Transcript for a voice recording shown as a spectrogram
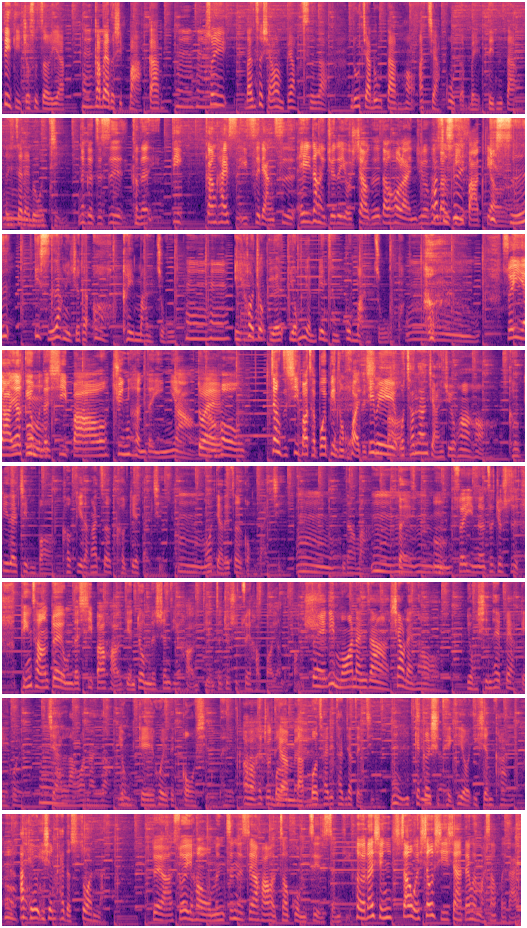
弟弟就是这样，搞不了的是罢工。嗯哼，所以蓝色小碗不要吃了，愈加愈重哈，啊，加固的没叮当，就是这个逻辑。那个只是可能第。刚开始一次两次，哎，让你觉得有效，可是到后来你就会慢慢疲乏掉。一时一时让你觉得哦可以满足，嗯哼，以后就永永远变成不满足。嗯，所以啊，要给我们的细胞均衡的营养，对，然后这样子细胞才不会变成坏的细胞。因为我常常讲一句话哈。科技在进步，科技人爱做科技的代志，嗯，莫掉在做公代志，嗯，你知道吗？嗯，对，嗯嗯，所以呢，这就是平常对我们的细胞好一点，对我们的身体好一点，这就是最好保养的方式。对，你莫安那样，少年哦，用身体不要加货，食老安那样，用加货的高身体，啊，还就甜咩？无彩你趁遮侪钱，嗯，结果是提起哦医生开，啊，给有医生开的算了。对啊，所以哈，我们真的是要好好照顾我们自己的身体。好，那先稍微休息一下，待会马上回来。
